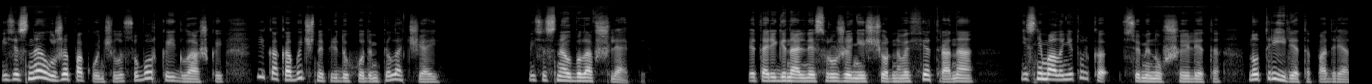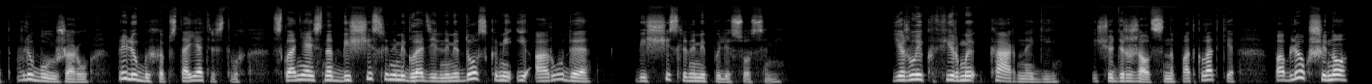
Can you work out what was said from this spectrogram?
Миссис Снелл уже покончила с уборкой и глажкой, и, как обычно, перед уходом пила чай. Миссис Снелл была в шляпе. Это оригинальное сооружение из черного фетра она не снимала не только все минувшее лето, но три лета подряд, в любую жару, при любых обстоятельствах, склоняясь над бесчисленными гладильными досками и орудуя бесчисленными пылесосами. Ярлык фирмы «Карнеги» еще держался на подкладке, поблекший, но,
